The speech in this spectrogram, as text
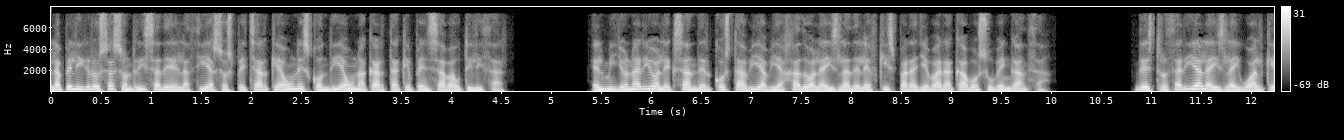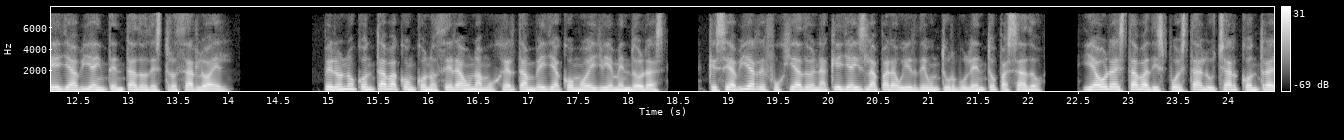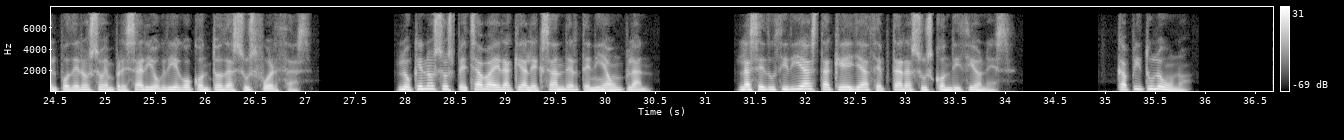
La peligrosa sonrisa de él hacía sospechar que aún escondía una carta que pensaba utilizar. El millonario Alexander Costa había viajado a la isla de Lefkis para llevar a cabo su venganza. Destrozaría la isla igual que ella había intentado destrozarlo a él. Pero no contaba con conocer a una mujer tan bella como Ellie Mendoras, que se había refugiado en aquella isla para huir de un turbulento pasado, y ahora estaba dispuesta a luchar contra el poderoso empresario griego con todas sus fuerzas. Lo que no sospechaba era que Alexander tenía un plan. La seduciría hasta que ella aceptara sus condiciones. Capítulo 1.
